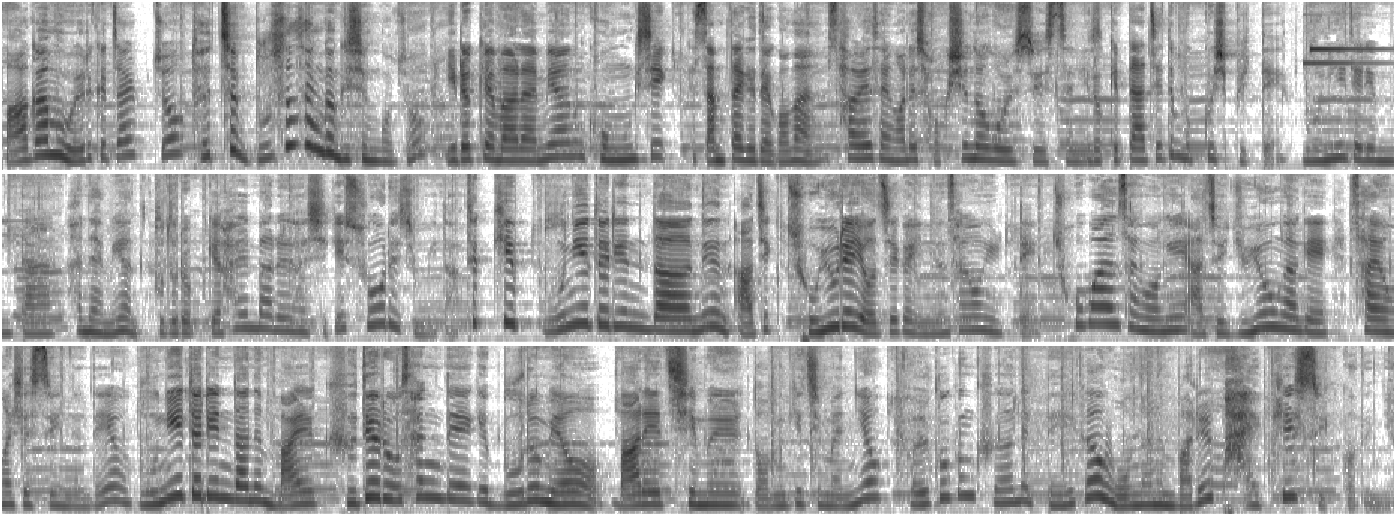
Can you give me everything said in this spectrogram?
마감은 왜 이렇게 짧죠? 대체 무슨 생각이 신 거죠? 이렇게 말하면 공식 쌈따게 되거나 사회생활에 적신호가 올 수 있으니 이렇게 따지듯 묻고 싶을 때 문의드립니다 하나면 부드럽게 할 말을 하시기 수월해집니다. 특히 문의드린다는 아직 조율의 여지가 있는 상황일 때 초반 상황에 아주 유용하게 사용하실 수 있는데요. 문의드린다는 말 그대로 상대에게 물으며 말의 짐을 넘기지만요. 결국은 그 안에 내가 원하는 말을 밝힐 수 있거든요.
